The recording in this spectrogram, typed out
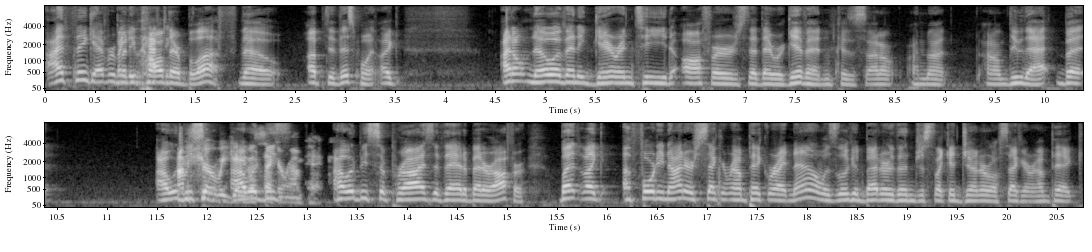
I think everybody called to- their bluff though up to this point. Like, I don't know of any guaranteed offers that they were given because I don't. I'm not. I don't do that. But I would I'm be. sure sur- we I gave a would be- second round pick. I would be surprised if they had a better offer. But like a 49ers second round pick right now is looking better than just like a general second round pick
